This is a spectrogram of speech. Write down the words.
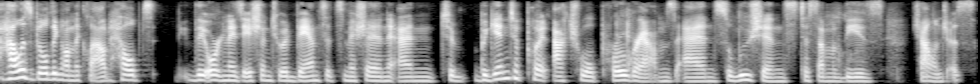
How has building on the cloud helped the organization to advance its mission and to begin to put actual programs and solutions to some of these challenges?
